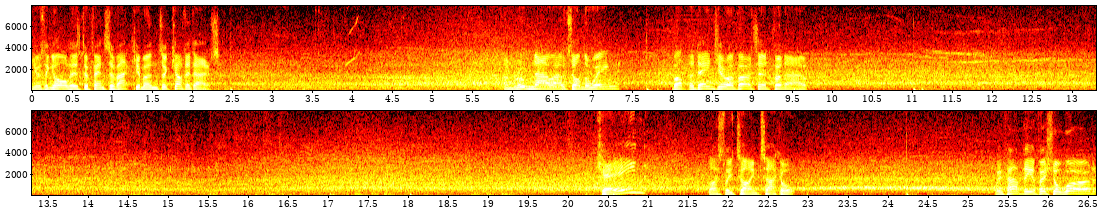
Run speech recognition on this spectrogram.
Using all his defensive acumen to cut it out. And room now out on the wing. But the danger averted for now. Kane. Nicely timed tackle. We've had the official word.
